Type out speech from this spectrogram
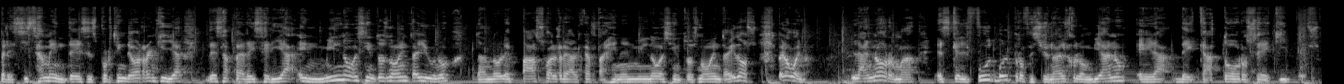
precisamente ese Sporting de Barranquilla desaparecería en 1991, dándole paso al Real Cartagena en 1992. Pero bueno, la norma es que el fútbol profesional colombiano era de 14 equipos.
